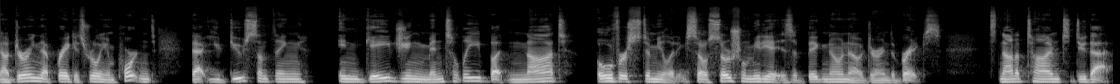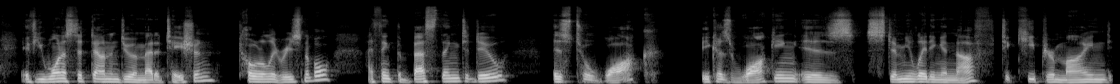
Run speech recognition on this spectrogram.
Now, during that break, it's really important that you do something engaging mentally, but not overstimulating. So social media is a big no no during the breaks. It's not a time to do that. If you want to sit down and do a meditation, totally reasonable. I think the best thing to do is to walk because walking is stimulating enough to keep your mind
